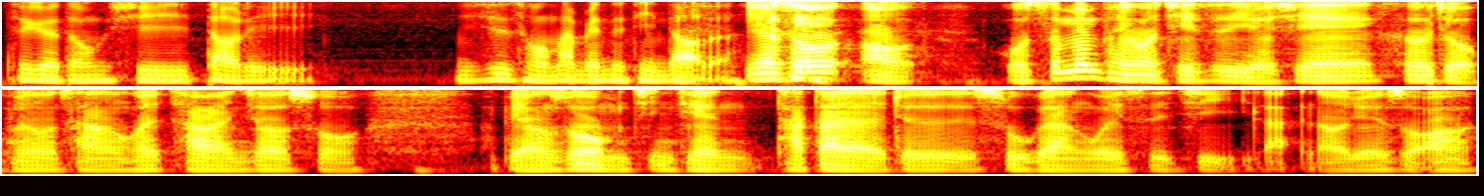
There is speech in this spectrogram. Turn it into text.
这个东西到底你是从那边听到的？应该说，哦，我身边朋友其实有些喝酒朋友常常会开玩笑说，比方说我们今天他带的就是苏格兰威士忌来，然后就会说啊，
